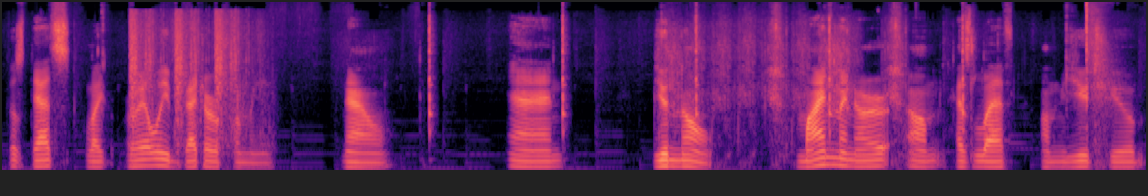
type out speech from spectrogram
because that's like really better for me now. And you know, Minemanner um has left um YouTube,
